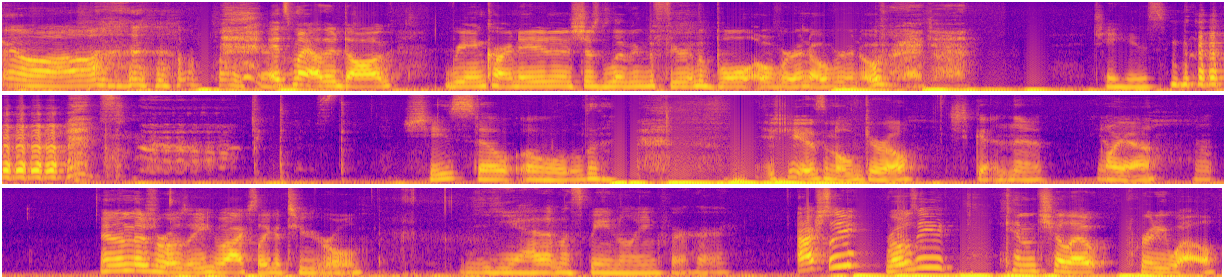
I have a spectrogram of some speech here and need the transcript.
Aww. It's my other dog reincarnated, and it's just living the fear of the bull over and over and over again. Jeez. She's so old. She is an old girl. She's getting there. Oh yeah. Yeah. And then there's Rosie, who acts like a two-year-old. Yeah, that must be annoying for her. Actually, Rosie can chill out pretty well.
